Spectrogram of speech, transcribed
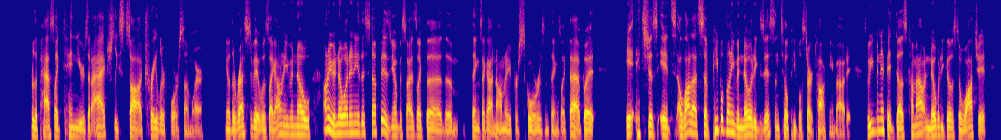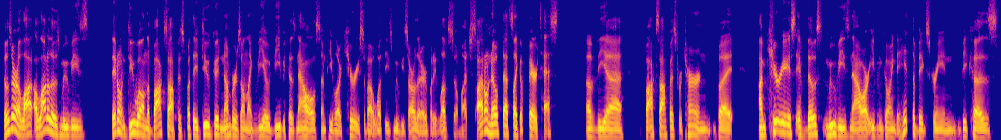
for the past like 10 years that I actually saw a trailer for somewhere. You know, the rest of it was like I don't even know I don't even know what any of this stuff is, you know, besides like the the things that got nominated for scores and things like that. But it, it's just it's a lot of that stuff people don't even know it exists until people start talking about it so even if it does come out and nobody goes to watch it those are a lot a lot of those movies they don't do well in the box office but they do good numbers on like vod because now all of a sudden people are curious about what these movies are that everybody loves so much so i don't know if that's like a fair test of the uh box office return but i'm curious if those movies now are even going to hit the big screen because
